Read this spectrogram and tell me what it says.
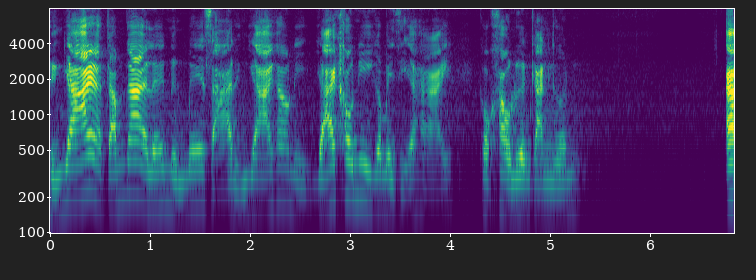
ถึงย้ายอะจำได้เลยหนึ่งเมษาถึงย้ายเข้านี่ ย้ายเข้านี่ก็ไม่เสียหาย ก็เข้าเรือนการเงินอะ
